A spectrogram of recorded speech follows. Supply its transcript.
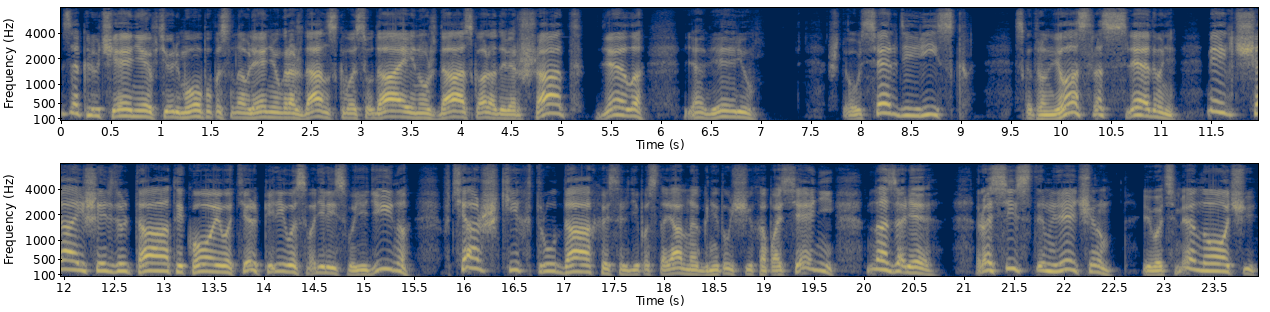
Заключение в тюрьму по постановлению гражданского суда и нужда скоро довершат дело. Я верю, что усердие и риск, с которым велось расследование, — Мельчайшие результаты коего терпеливо сводились воедино, в тяжких трудах и среди постоянных гнетущих опасений, на заре, расистым вечером и во тьме ночи,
